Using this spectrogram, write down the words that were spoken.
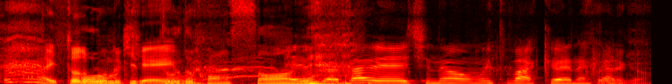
Aí todo fogo mundo que queima. tudo consome. Exatamente, não, muito bacana, Foi cara. legal.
